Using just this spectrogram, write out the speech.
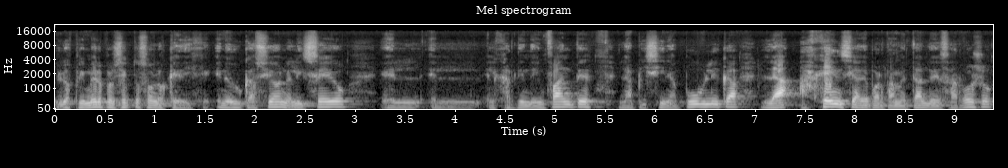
Los primeros proyectos son los que dije, en educación, el liceo, el jardín de infantes, la piscina pública, la agencia departamental de desarrollo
